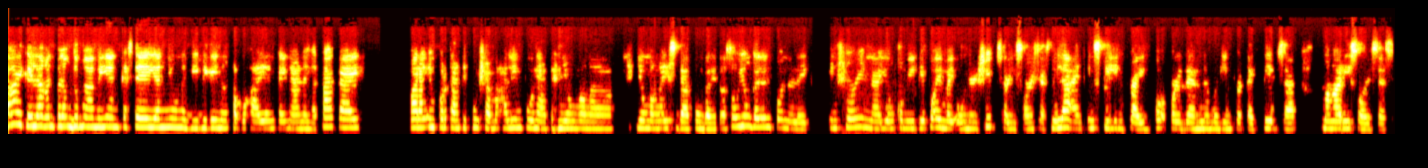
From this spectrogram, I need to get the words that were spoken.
ay, kailangan palang dumami yan kasi yan yung nagbibigay ng kabuhayan kay nanay at tatay. Parang importante po siya, mahalin po natin yung mga yung mga isda pong ganito. So yung ganun po na like ensuring na yung community po ay may ownership sa resources nila and instilling pride po for them na maging protective sa mga resources.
